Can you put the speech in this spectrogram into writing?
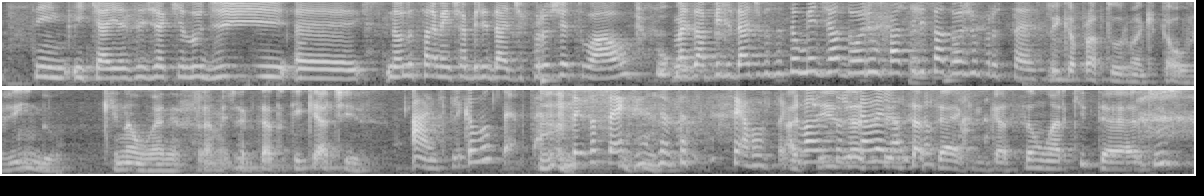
Sim, e que aí exige aquilo de. É, não necessariamente habilidade projetual, o, mas a habilidade de você ser um mediador e um facilitador de um processo. Explica para a turma que está ouvindo, que não é necessariamente arquiteto, o que é a TIS? Ah, explica você. Tá? Assistência técnica de social. A TIS e a assistência técnica são arquitetos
